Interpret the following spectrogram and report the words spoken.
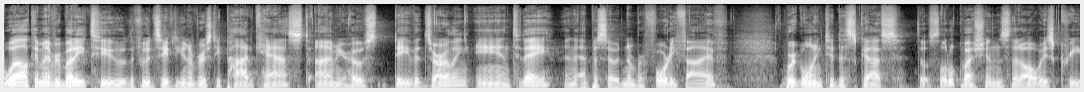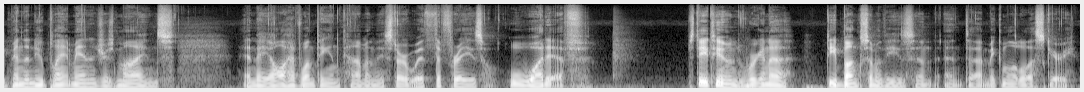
Welcome, everybody, to the Food Safety University podcast. I'm your host, David Zarling, and today, in episode number 45, we're going to discuss those little questions that always creep into new plant managers' minds. And they all have one thing in common. They start with the phrase, what if? Stay tuned. We're going to debunk some of these and, and uh, make them a little less scary.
